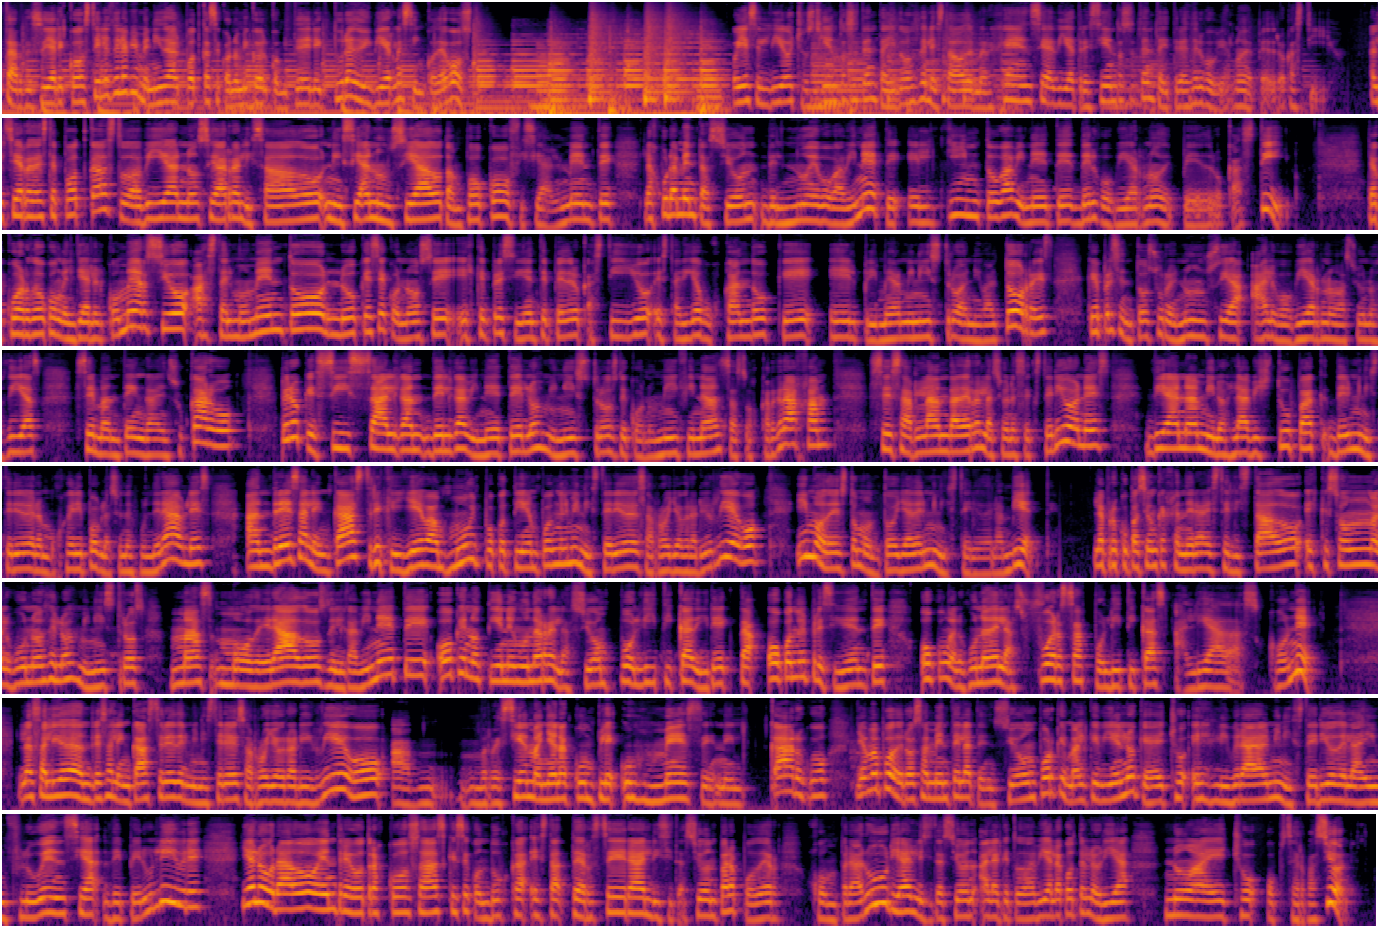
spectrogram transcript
Buenas tardes, soy Ale Costa y les doy la bienvenida al podcast económico del Comité de Lectura de hoy viernes 5 de agosto. Hoy es el día 872 del estado de emergencia, día 373 del gobierno de Pedro Castillo. Al cierre de este podcast todavía no se ha realizado ni se ha anunciado tampoco oficialmente la juramentación del nuevo gabinete, el quinto gabinete del gobierno de Pedro Castillo. De acuerdo con el diario El Comercio, hasta el momento lo que se conoce es que el presidente Pedro Castillo estaría buscando que el primer ministro Aníbal Torres, que presentó su renuncia al gobierno hace unos días, se mantenga en su cargo, pero que sí salgan del gabinete los ministros de Economía y Finanzas Oscar Graham, César Landa de Relaciones Exteriores, Diana Miloslavich Tupac del Ministerio de la Mujer y Poblaciones Vulnerables, Andrés Alencastre, que lleva muy poco tiempo en el Ministerio de Desarrollo Agrario y Riego, y Modesto Montoya del Ministerio del Ambiente. La preocupación que genera este listado es que son algunos de los ministros más moderados del gabinete o que no tienen una relación política directa o con el presidente o con alguna de las fuerzas políticas aliadas con él. La salida de Andrés Alencastre del Ministerio de Desarrollo Agrario y Riego, recién mañana cumple un mes en el cargo, llama poderosamente la atención porque mal que bien lo que ha hecho es librar al ministerio de la influencia de Perú Libre y ha logrado, entre otras cosas, que se conduzca esta tercera licitación para poder comprar Uria, licitación a la que todavía la Contraloría no ha hecho observaciones.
